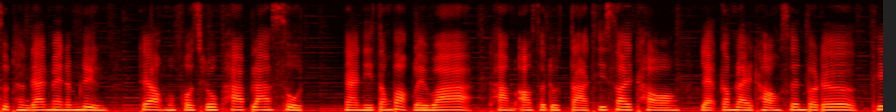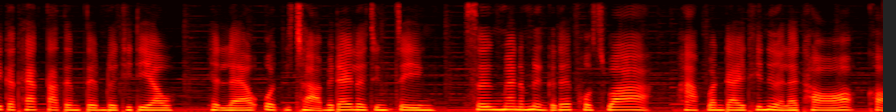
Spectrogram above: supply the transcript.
สุดทางด้านแม่น้ำหนึ่ง ได้ออกมาโพสต์รูปภาพล่าสุด งานนี้ต้องบอกเลยว่าทำเอาสะดุดตาที่สร้อยทอง และกำไลทองเส้นเบอร์เรอร์ที่กระแทกตาเต็มๆเลยทีเดียว เห็นแล้วอดอิจฉาไม่ได้เลยจริง ๆ ซึ่งแม่น้ำหนึ่งก็ได้โพสต์ว่า หากวันใดที่เหนื่อยและท้อ ขอ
